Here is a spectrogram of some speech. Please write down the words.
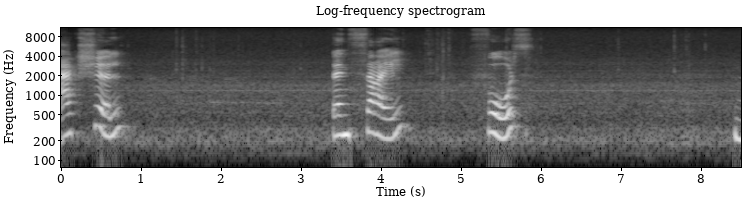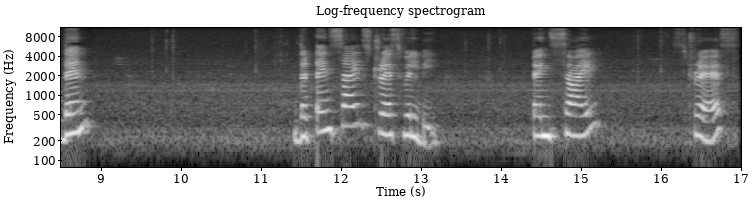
axial tensile force then the tensile stress will be tensile stress.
